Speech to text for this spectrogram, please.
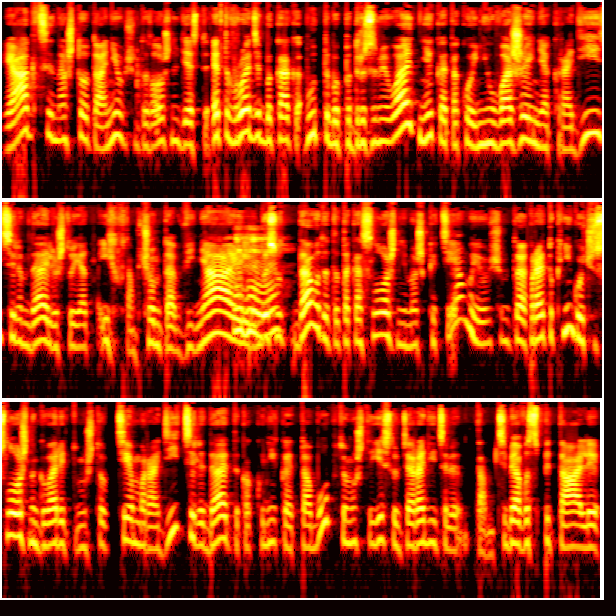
реакции на что-то, они, в общем-то, заложены в детстве. Это вроде бы как будто бы подразумевает некое такое неуважение к родителям, да, или что я их там в чем-то обвиняю, или, то есть, вот, да, вот это такая сложная немножко тема, и, в общем-то, про эту книгу очень сложно говорить, потому что тема родителей, да, это как некое табу, потому что если у тебя родители там тебя воспитали,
